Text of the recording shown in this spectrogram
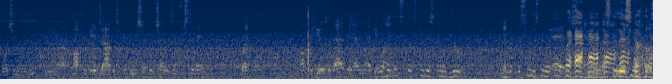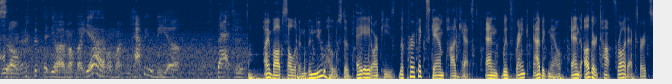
fortunately, they uh, offered me a job as producer, which I was interested in. But off the heels of that, they had an idea. Well, hey, let's let's do this thing with Drew. And then let- let's do this thing with Edge. And then let's do this, you know. So, and, you know, I'm, I'm like, yeah, I'm, I'm happy to be uh, back to I'm Bob Sullivan, the new host of AARP's The Perfect Scam podcast. And with Frank Abagnale and other top fraud experts,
